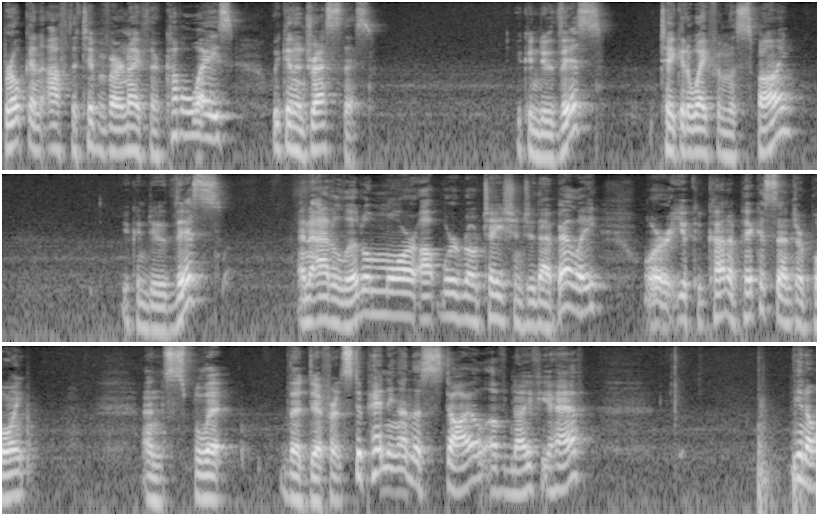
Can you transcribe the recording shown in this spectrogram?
broken off the tip of our knife. There are a couple ways we can address this. You can do this, take it away from the spine. You can do this and add a little more upward rotation to that belly or you could kind of pick a center point and split the difference depending on the style of knife you have. You know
